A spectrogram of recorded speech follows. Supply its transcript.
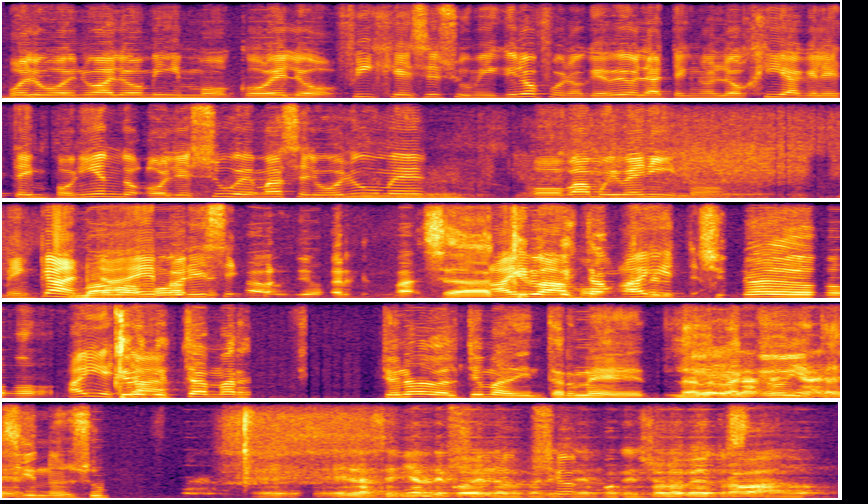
Vuelvo de nuevo a lo mismo, Coelho. Fíjese su micrófono que veo la tecnología que le está imponiendo. O le sube más el volumen o vamos y venimos. Me encanta, ¿eh? Parece. Audio, a ver qué pasa. Ahí creo vamos. Que está ahí, está. ahí está. Creo que está más relacionado al tema de internet. La verdad que hoy está haciendo un sub. Es la señal de Coelho, me parece, porque yo lo veo trabado.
